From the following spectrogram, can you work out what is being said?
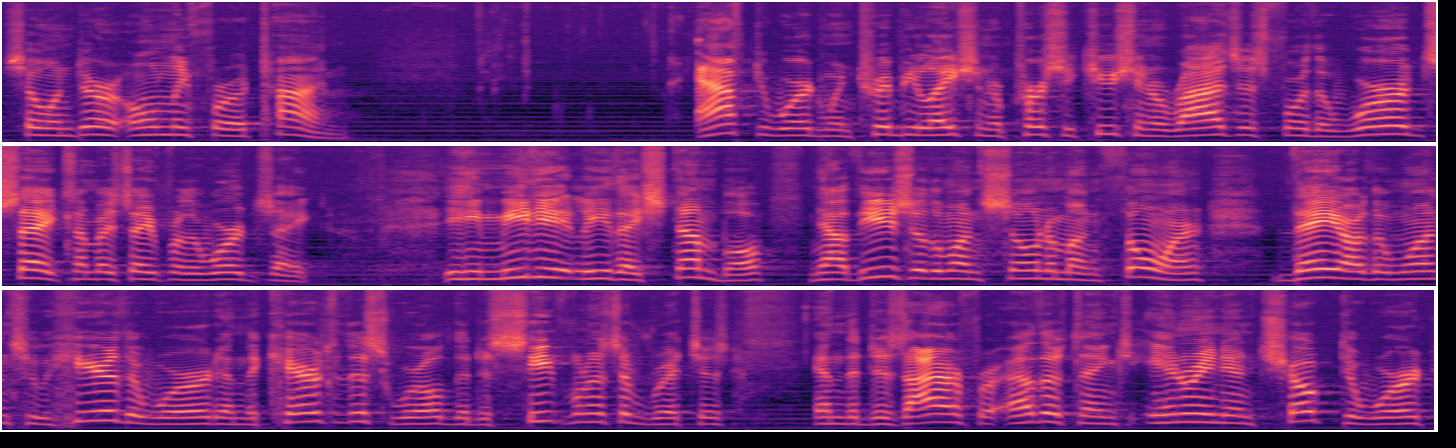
so endure only for a time. Afterward, when tribulation or persecution arises for the word's sake, somebody say, for the word's sake Immediately they stumble. Now, these are the ones sown among thorns. They are the ones who hear the word, and the cares of this world, the deceitfulness of riches, and the desire for other things entering and choke the word,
